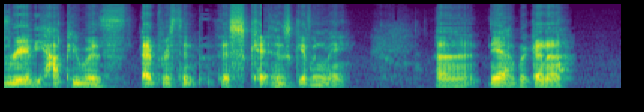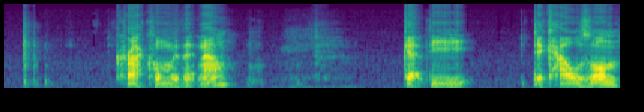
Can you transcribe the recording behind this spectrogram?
really happy with everything that this kit has given me. Uh, yeah, we're gonna crack on with it now. Get the decals on.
